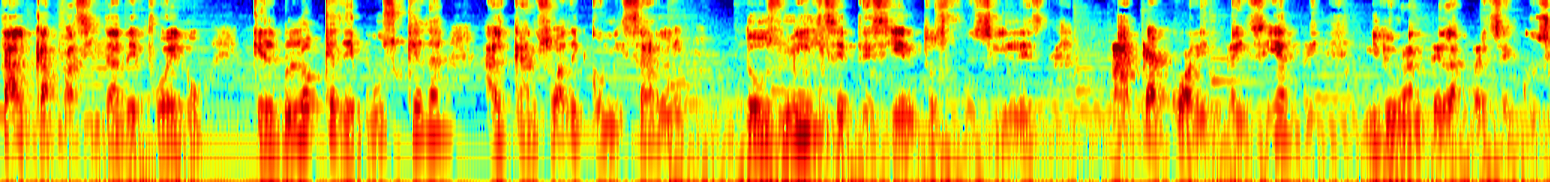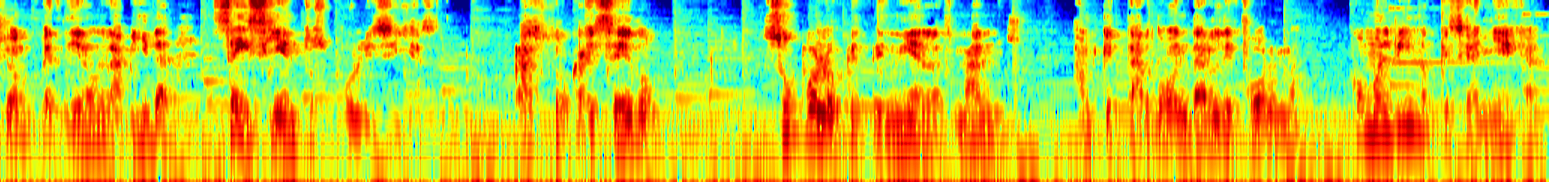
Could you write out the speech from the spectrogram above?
tal capacidad de fuego que el bloque de búsqueda alcanzó a decomisarle 2.700 fusiles AK-47 y durante la persecución perdieron la vida 600 policías. Castro Caicedo Supo lo que tenía en las manos, aunque tardó en darle forma, como el vino que se añeja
